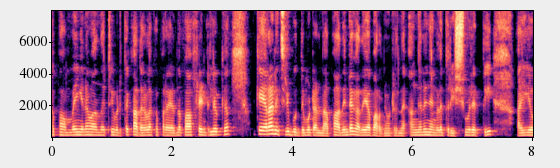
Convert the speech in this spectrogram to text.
അപ്പോൾ അമ്മ ഇങ്ങനെ വന്നിട്ട് ഇവിടുത്തെ കഥകളൊക്കെ പറയായിരുന്നു. അപ്പോൾ ആ ഫ്രണ്ടിലൊക്കെ കയറാൻ ഇച്ചിരി ബുദ്ധിമുട്ടായിരുന്നു. അപ്പോൾ അതിന്റെ കഥയാണ് പറഞ്ഞുകൊണ്ടിരുന്നത് അങ്ങനെ ഞങ്ങൾ തൃശ്ശൂരെത്തി. അയ്യോ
